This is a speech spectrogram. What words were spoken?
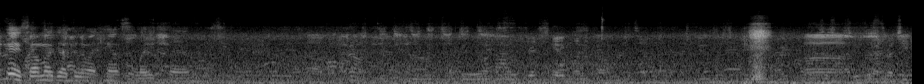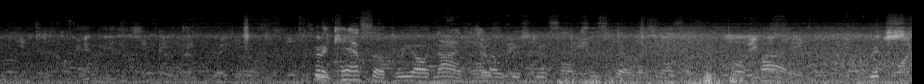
Okay, so I'm going to go through my cancellations. Cancellation. We're gonna cancel 309 Hanover Street, San Francisco. Gonna cancel 345 Richland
